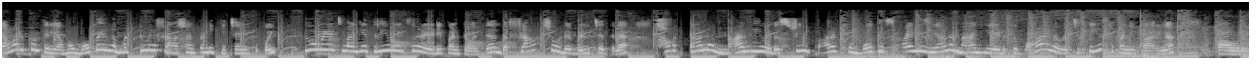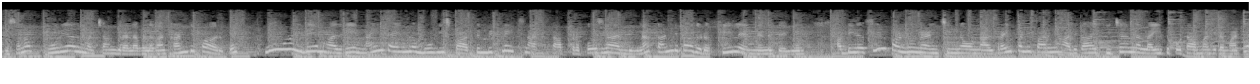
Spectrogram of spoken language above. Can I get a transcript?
யாருக்கும் தெரியாம மொபைல்ல மட்டுமே ஃபிளாஷ் ஆன் பண்ணி கிச்சனுக்கு போய் டூ மினிட்ஸ் மேகியை த்ரீ மினிட்ஸ்ல ரெடி பண்ணிட்டு வந்து அந்த ஃபிளாஷோட வெளிச்சத்துல ஹாட்டான மேகியோட ஸ்ட்ரீம் பறக்கும் போது ஸ்பைசியான மேகியை எடுத்து வாயில வச்சு டேஸ்ட் பண்ணி பாருங்க. அவருக்கு சொன்னா புரியாது மச்சாங்கிற லெவலில் தான் கண்டிப்பா இருக்கும். நீங்களும் மாதிரியே நைட் டைம்ல மூவிஸ் பார்த்து மிட் நைட் ஸ்நாக்ஸ் சாப்பிட்ற பர்சனாக இருந்தீங்கன்னா கண்டிப்பா அதோட ஃபீல் என்னன்னு தெரியும். அப்படி இதை ஃபீல் பண்ணணும்னு நினைச்சீங்கன்னா ஒரு நாள் ட்ரை பண்ணி பாருங்க. அதுக்காக கிச்சன்ல லைட் போட்டு அம்மா கிட்ட மாட்டி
